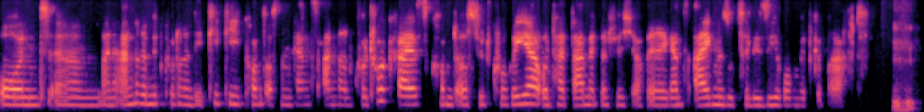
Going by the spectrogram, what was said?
Und ähm, meine andere Mitgründerin, die Kiki, kommt aus einem ganz anderen Kulturkreis, kommt aus Südkorea und hat damit natürlich auch ihre ganz eigene Sozialisierung mitgebracht. Mhm.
